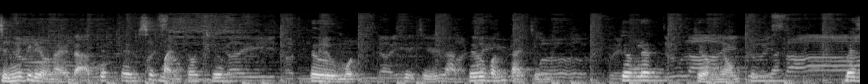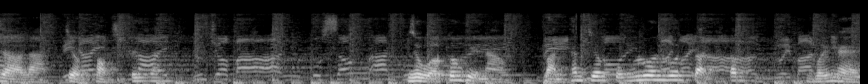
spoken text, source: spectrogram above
Chính những cái điều này đã tiếp thêm sức mạnh cho trương. Từ một vị trí là tư vấn tài chính, trương lên trưởng nhóm kinh doanh, bây giờ là trưởng phòng kinh doanh dù ở cương vị nào, bản thân Trương cũng luôn luôn tận tâm với nghề,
